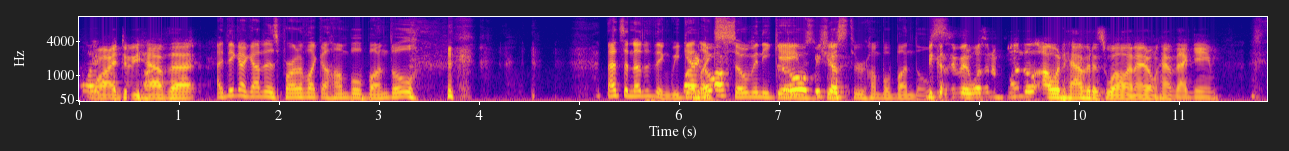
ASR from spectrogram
Why do we have that? I think I got it as part of like a humble bundle. That's another thing. We get Like, like so many games because- just through humble bundles. Because if it wasn't a bundle, I would have it as well, and I don't have that game.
